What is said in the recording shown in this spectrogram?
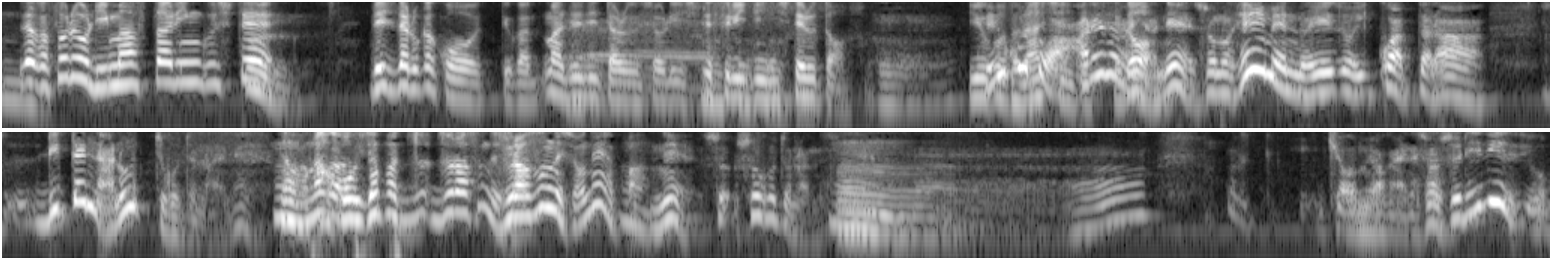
だからそれをリマスタリングして、デジタル加工っていうか、まあ、デジタル処理して 3D にしてるといーうことらしいんっていうことはあれなんですけどやねその平面の映像1個あったら立体になるってことないね。うんだから加工やっぱずずらすんでしょずらすんでしょうねやっぱ、ねそそういうことなんですよね、うん。興味わかんない。その 3D を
